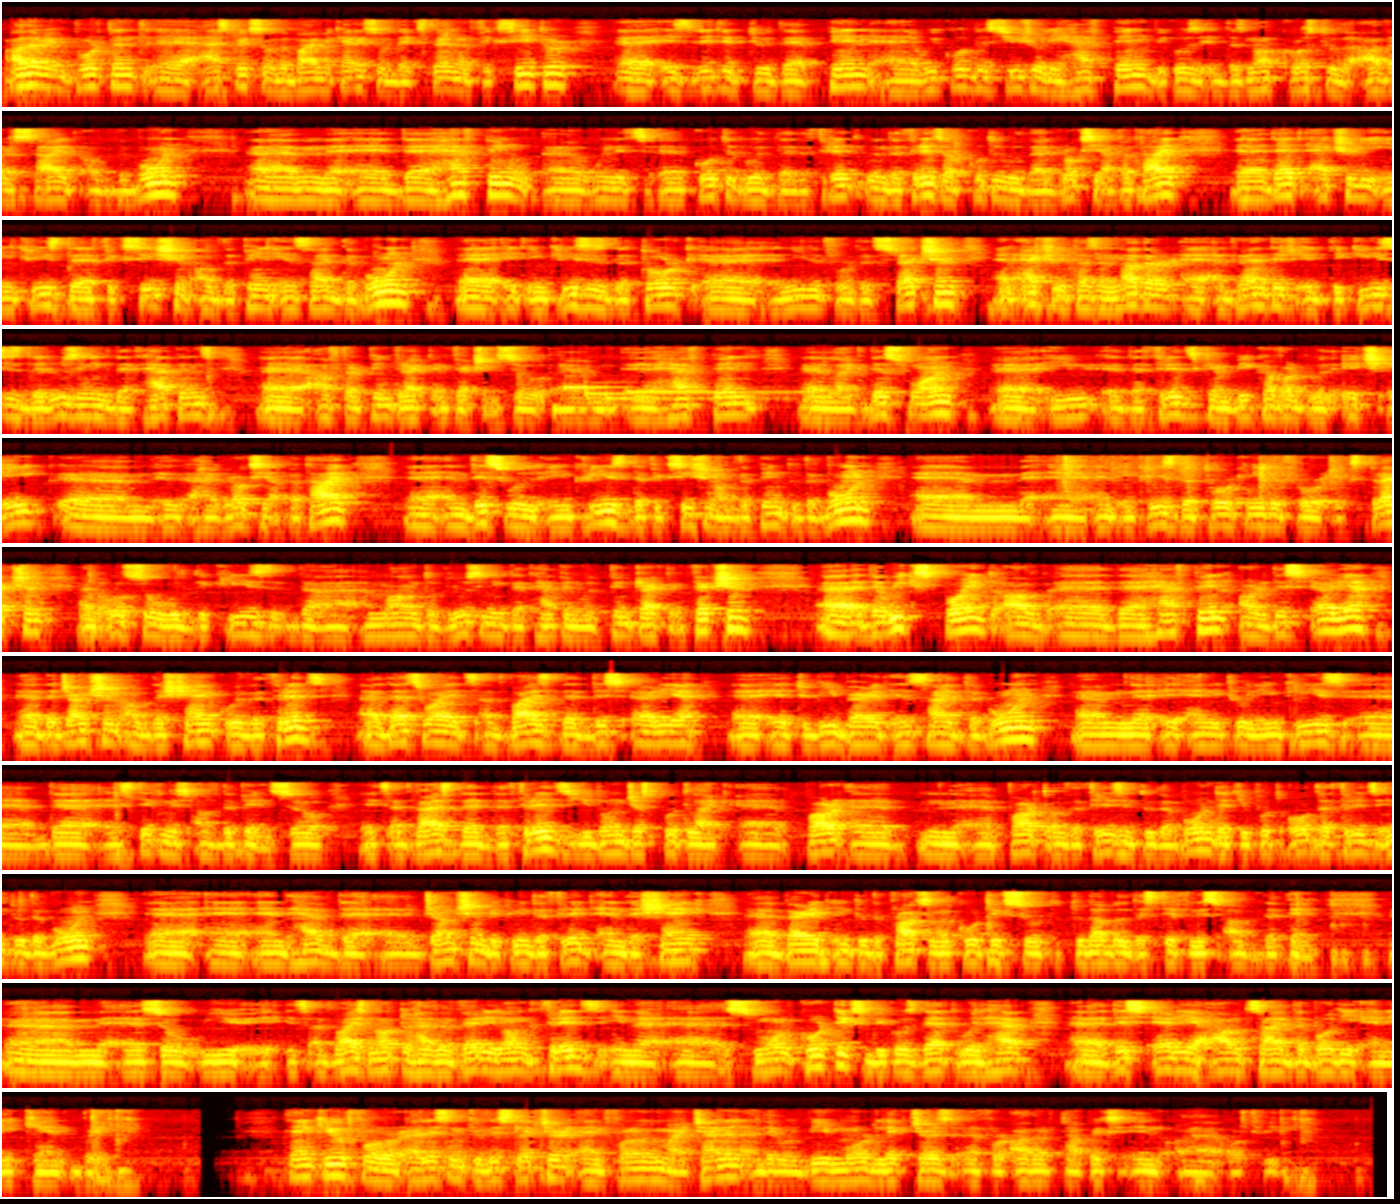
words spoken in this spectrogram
Other important uh, aspects of the biomechanics of the external fixator uh, is related to the pin. Uh, we call this usually half pin because it does not cross to the other side of the bone um, uh, the half pin uh, when it's uh, coated with the, the, thread when the threads are coated with the hydroxyapatite that actually increase the fixation of the pin inside the bone. It increases the torque needed for the extraction. And actually it has another advantage. It decreases the loosening that happens after pin tract infection. So um, half pin like this one Uh, you, uh, the threads can be covered with HA um, uh, hydroxyapatite and this will increase the fixation of the pin to the bone um, and increase the torque needed for extraction and also will decrease the amount of loosening that happen with pin tract infection. Uh, the weak point of uh, the half pin or this area, uh, the junction of the shank with the threads. Uh, that's why it's advised that this area uh, to be buried inside the bone um, uh, and it will increase the stiffness of the pin. So it's advised that the threads, you don't just put like a part, mm, part of the threads into the bone, that you put all the threads into the bone and have the junction between the thread and the shank buried into the proximal cortex so to, to the stiffness of the pin. Um, uh, so you, it's advised not to have a very long threads in a, a small cortex because that will have uh, this area outside the body and it can break. Thank you for uh, listening to this lecture and following my channel and there will be more lectures uh, for other topics in uh, orthopedic.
